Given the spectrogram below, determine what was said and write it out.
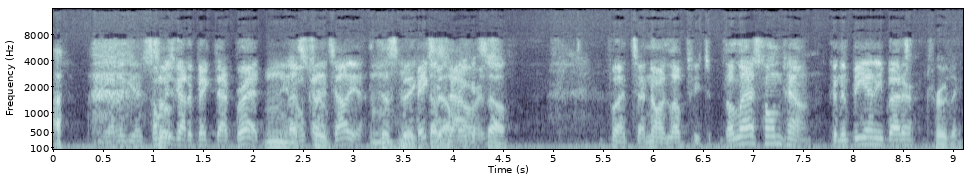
You gotta get, somebody's got to bake that bread. Mm, you know, that's what can I tell you? This big Bake so. those Make it hours. so. But uh, no, I love pizza. The last hometown. Couldn't it be any better? Truly.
